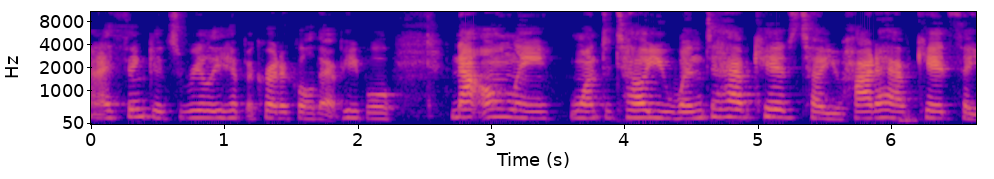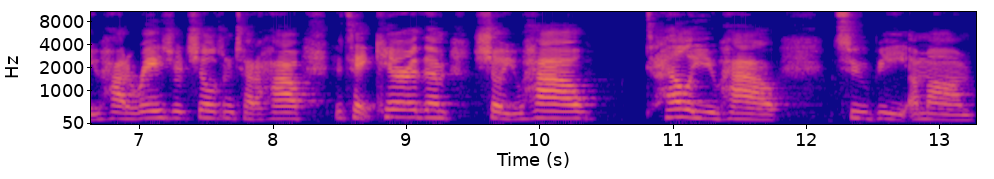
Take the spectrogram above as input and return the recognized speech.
and i think it's really hypocritical that people not only want to tell you when to have kids tell you how to have kids tell you how to raise your children tell you how to take care of them show you how tell you how to be a mom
